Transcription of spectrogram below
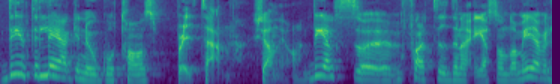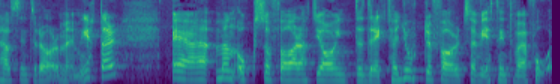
Det är inte läge nu att gå och ta en spraytan, känner jag. Dels eh, för att tiderna är som de är, jag vill helst inte röra mig en meter. Eh, men också för att jag inte direkt har gjort det förut så jag vet inte vad jag får.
